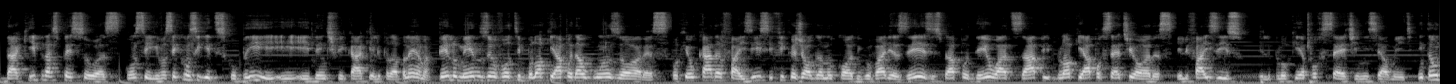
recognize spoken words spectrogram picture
Daqui para as pessoas conseguir, você conseguir descobrir e identificar aquele problema, pelo menos eu vou te bloquear por algumas horas, porque o cara faz isso e fica jogando o código várias vezes para poder o WhatsApp bloquear por 7 horas. Ele faz isso. Ele bloqueia por 7 inicialmente. Então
